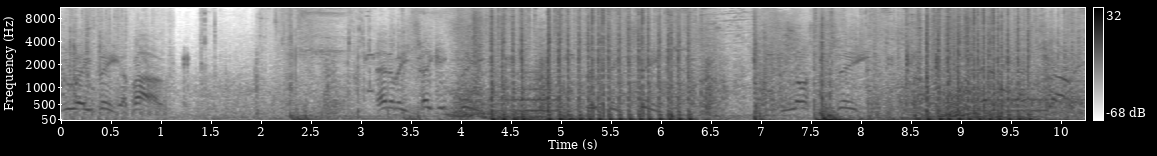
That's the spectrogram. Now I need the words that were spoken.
UAV above. Enemy taking B. Losing C. We lost C. Enemy has Charlie.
